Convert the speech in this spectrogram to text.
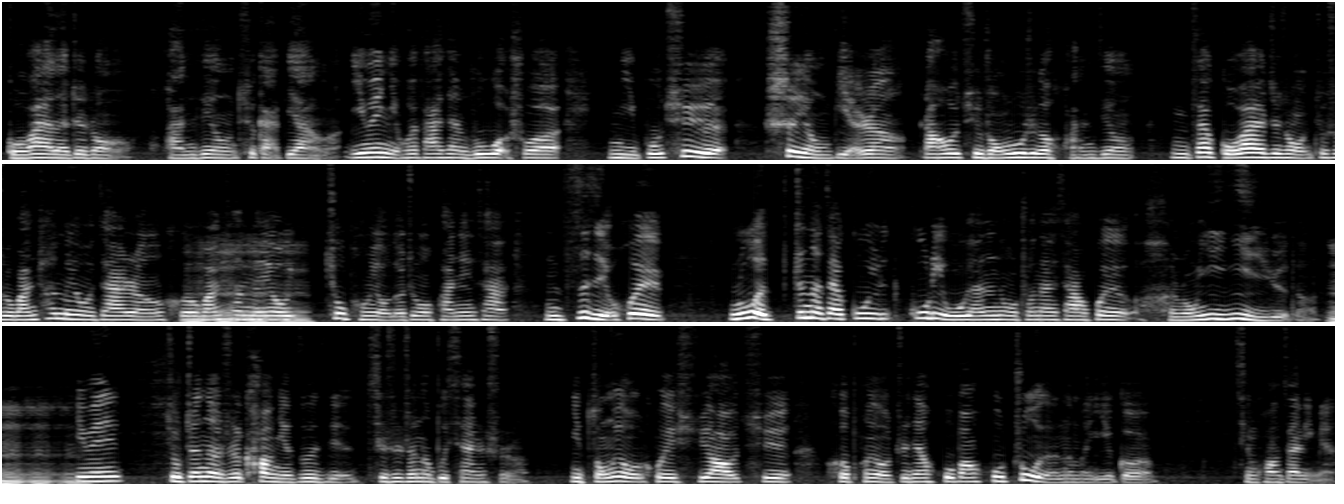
国外的这种环境去改变了，因为你会发现，如果说你不去适应别人，然后去融入这个环境，你在国外这种就是完全没有家人和完全没有旧朋友的这种环境下，你自己会，如果真的在孤孤立无援的那种状态下，会很容易抑郁的。嗯嗯嗯，因为就真的是靠你自己，其实真的不现实。你总有会需要去和朋友之间互帮互助的那么一个情况在里面。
